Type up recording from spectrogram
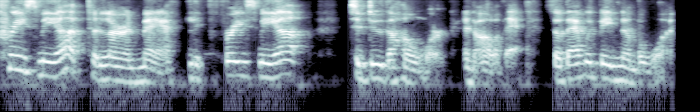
frees me up to learn math, it frees me up to do the homework and all of that. So that would be number one.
